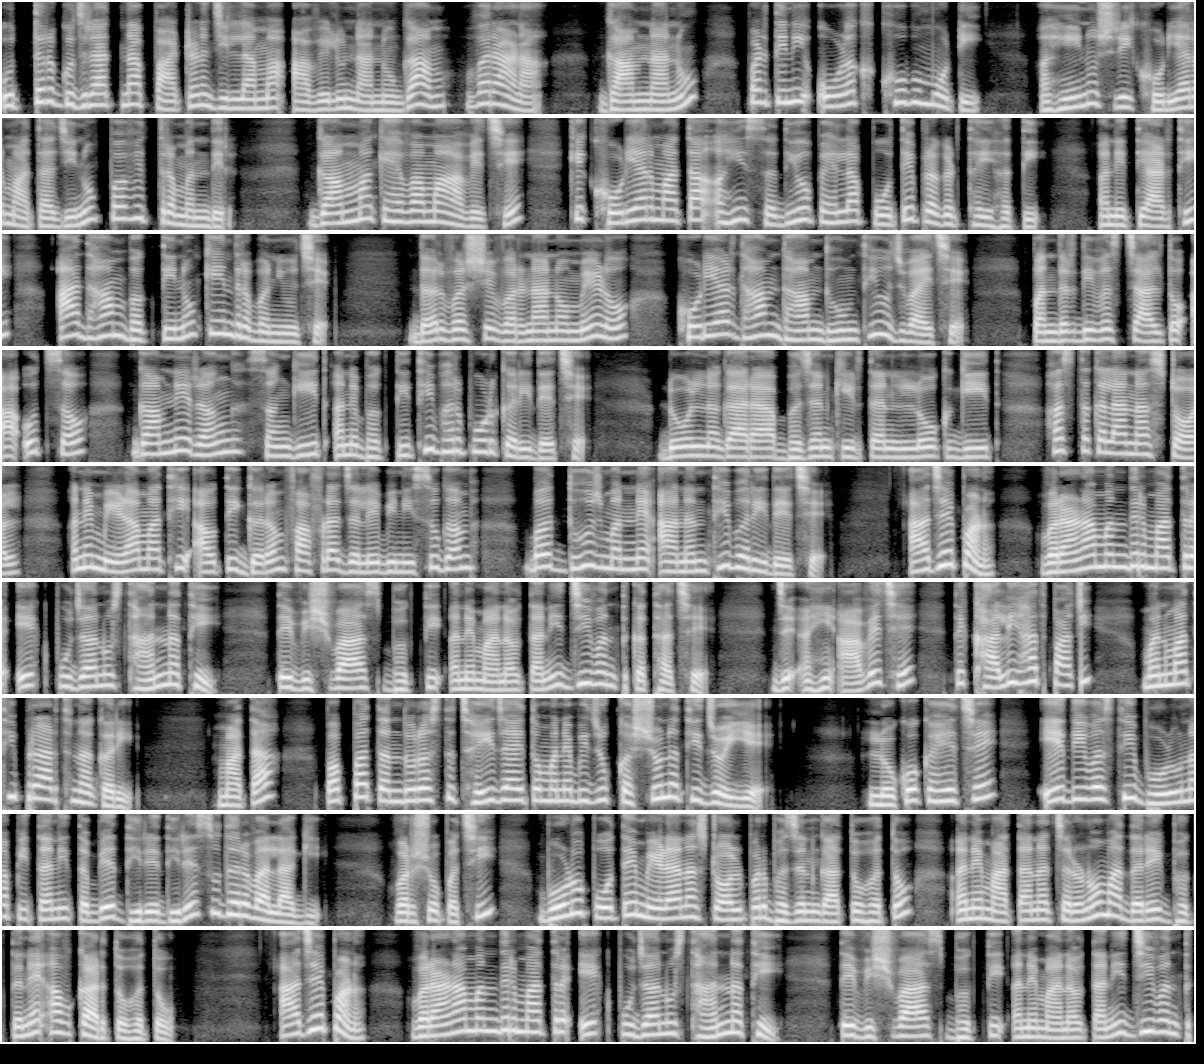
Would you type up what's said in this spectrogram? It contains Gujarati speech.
ઉત્તર ગુજરાતના પાટણ જિલ્લામાં આવેલું નાનું ગામ વરાણા. ગામ નાનું, પણ તેની ઓળખ ખૂબ મોટી. અહીંનું શ્રી ખોડિયાર માતાજીનું પવિત્ર મંદિર. ગામમાં કહેવામાં આવે છે કે ખોડિયાર માતા અહીં સદીઓ પહેલાં પોતે પ્રગટ થઈ હતી અને ત્યારથી આ ધામ ભક્તિનું કેન્દ્ર બન્યું છે. દર વર્ષે વરણાનો મેળો ખોડિયાર ધામ ધામધૂમથી ઉજવાય છે. પંદર દિવસ ચાલતો આ ઉત્સવ ગામને રંગ, સંગીત અને ભક્તિથી ભરપૂર કરી દે છે. ડોલ નગારા, ભજન કીર્તન, લોકગીત, હસ્તકલાના સ્ટોલ અને મેળામાંથી આવતી ગરમ ફાફડા જલેબીની સુગંધ બધું જ મનને આનંદથી ભરી દે છે. આજે પણ વરાણા મંદિર માત્ર એક પૂજાનું સ્થાન નથી, તે વિશ્વાસ, ભક્તિ અને માનવતાની જીવંત કથા છે. જે અહીં આવે છે તે ખાલી હાથ પાછી મનમાંથી પ્રાર્થના કરી. માતા, પપ્પા તંદુરસ્ત થઈ જાય તો મને બીજું કશું નથી જોઈએ. લોકો કહે છે, એ દિવસથી ભોળુના પિતાની તબિયત ધીરે ધીરે સુધરવા લાગી. વર્ષો પછી, ભોળુ પોતે મેળાના સ્ટોલ પર ભજન ગાતો હતો અને માતાના ચરણોમાં દરેક ભક્તને આવકારતો હતો. આજે પણ, વરાણા મંદિર માત્ર એક પૂજાનું સ્થાન નથી, તે વિશ્વાસ, ભક્તિ અને માનવતાની જીવંત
